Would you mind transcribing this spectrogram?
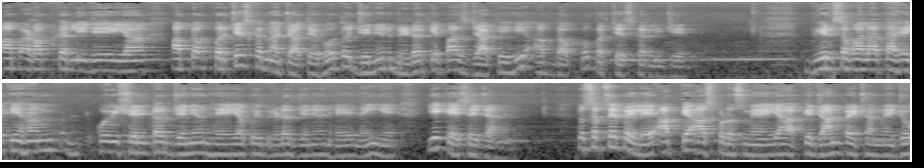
आप अडॉप्ट कर लीजिए या आप डॉग परचेज करना चाहते हो तो जेन्यून ब्रीडर के पास जाके ही आप डॉग को परचेज कर लीजिए। फिर सवाल आता है कि हम कोई शेल्टर जेन्यून है या कोई ब्रीडर जेन्यून है, नहीं है, ये कैसे जाने? तो सबसे पहले आपके आस पड़ोस में या आपके जान पहचान में जो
